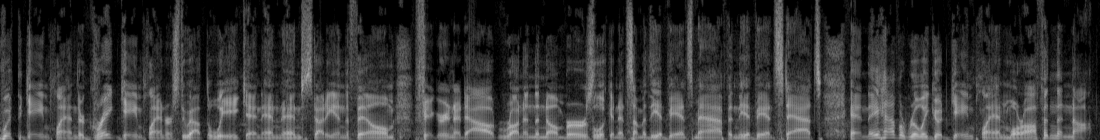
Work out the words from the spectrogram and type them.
with the game plan. They're great game planners throughout the week and, and, and studying the film, figuring it out, running the numbers, looking at some of the advanced math and the advanced stats. And they have a really good game plan more often than not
